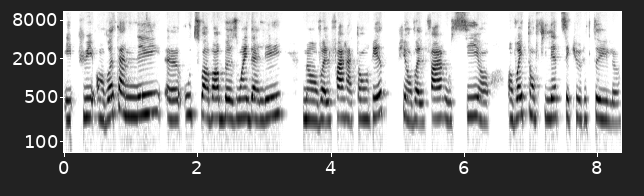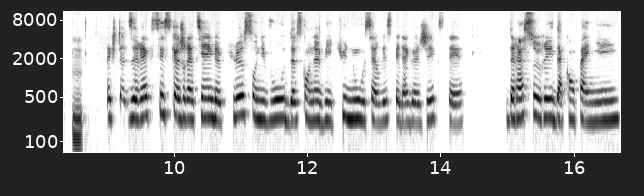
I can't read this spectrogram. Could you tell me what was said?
Et puis, on va t'amener euh, où tu vas avoir besoin d'aller, mais on va le faire à ton rythme, puis on va le faire aussi, on, va être ton filet de sécurité. Là. Mm. je te dirais que c'est ce que je retiens le plus au niveau de ce qu'on a vécu, nous, au service pédagogique, c'était de rassurer, d'accompagner,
